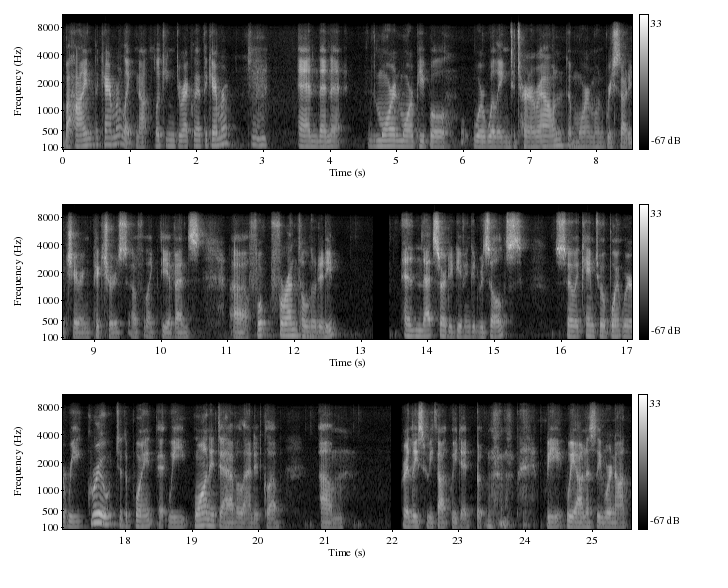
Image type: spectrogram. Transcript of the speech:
behind the camera, like not looking directly at the camera, mm-hmm. and then uh, the more and more people were willing to turn around, the more and more we started sharing pictures of like the events, uh, for frontal nudity, and that started giving good results. So it came to a point where we grew to the point that we wanted to have a landed club. Um, or at least we thought we did, but we we honestly were not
